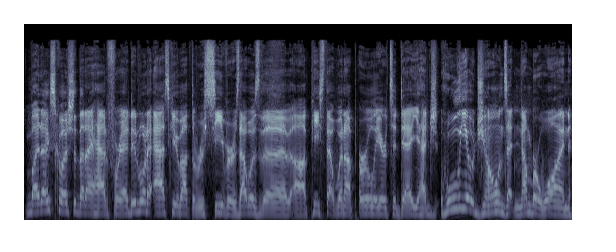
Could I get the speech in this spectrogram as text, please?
my next question that I had for you, I did want to ask you about the receivers. That was the uh, piece that went up earlier today. You had Julio Jones at number one,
